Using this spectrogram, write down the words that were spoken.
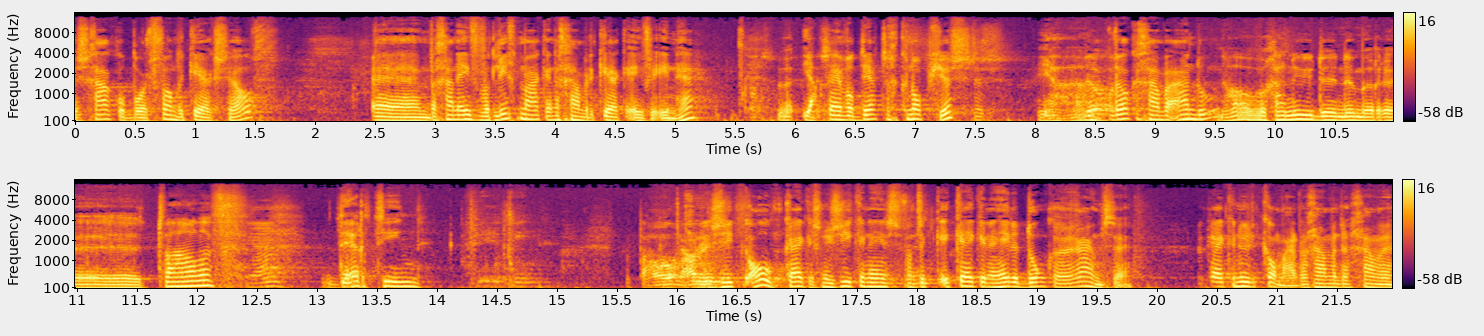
schakelbord van de kerk zelf. we gaan even wat licht maken en dan gaan we de kerk even in, hè? Ja. Er zijn wel 30 knopjes, dus... Ja. Wel, welke gaan we aandoen? Nou, we gaan nu de nummer 12, ja. 13, 14... Oh, nou, nu zie ik, oh, kijk eens, nu zie ik ineens... Want ik, ik keek in een hele donkere ruimte. We kijken nu... Kom maar, dan gaan we, dan gaan we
